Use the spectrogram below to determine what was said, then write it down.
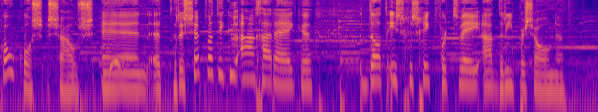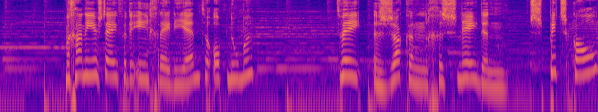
kokossaus. En het recept wat ik u aan ga reiken... dat is geschikt voor 2 à 3 personen. We gaan eerst even de ingrediënten opnoemen. Twee zakken gesneden spitskool.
